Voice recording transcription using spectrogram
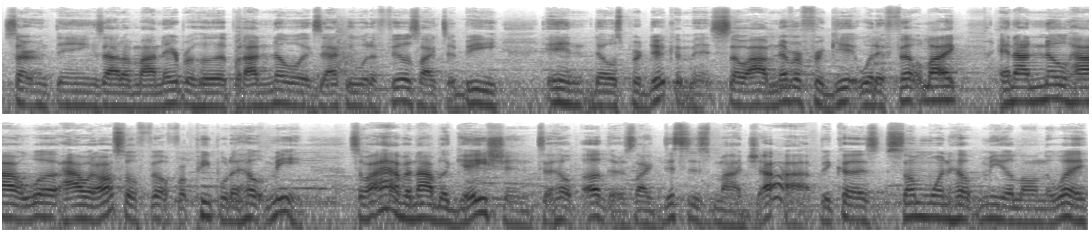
certain things out of my neighborhood, but I know exactly what it feels like to be in those predicaments. So I'll never forget what it felt like, and I know how it was, how it also felt for people to help me. So I have an obligation to help others. Like this is my job because someone helped me along the way.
